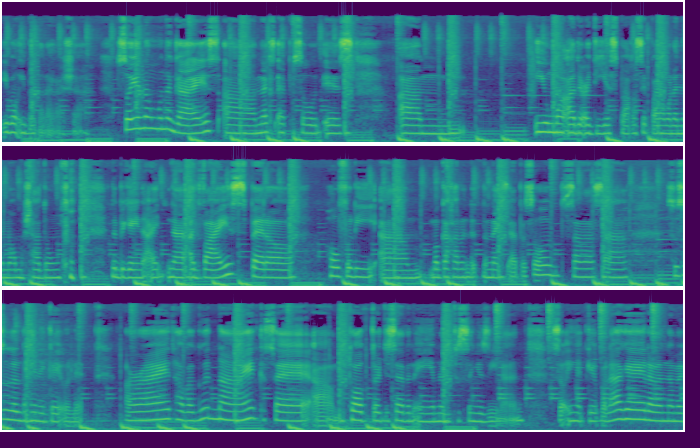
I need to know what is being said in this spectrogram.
ibang-iba talaga siya. So, yun lang muna guys. Um, next episode is um, yung mga other ideas pa kasi parang wala naman ako masyadong nabigay na, na advice. Pero, hopefully, um, magkakaroon ulit ng next episode. Sana sa susunod makinig kayo ulit. Alright, have a good night kasi um, 12.37 a.m. na dito sa New Zealand. So, ingat kayo palagi, lalo na may,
